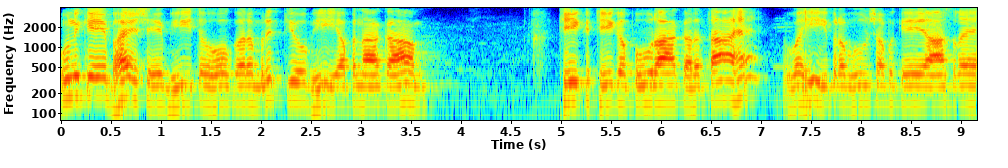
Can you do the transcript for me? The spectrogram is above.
उनके भय से भीत होकर मृत्यु भी अपना काम ठीक ठीक पूरा करता है, वही प्रभु सबके आश्रय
